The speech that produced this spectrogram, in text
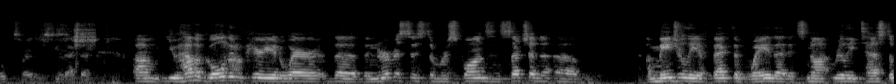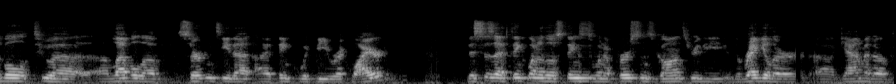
oh, sorry, there's feedback there. Um, you have a golden period where the, the nervous system responds in such an, uh, a majorly effective way that it's not really testable to a, a, level of certainty that I think would be required. This is, I think, one of those things when a person's gone through the, the regular uh, gamut of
